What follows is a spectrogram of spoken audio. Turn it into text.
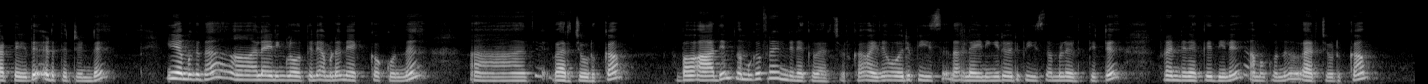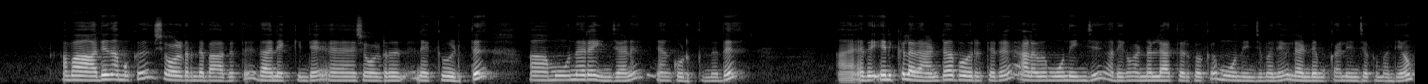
കട്ട് ചെയ്ത് എടുത്തിട്ടുണ്ട്. ഇനി നമുക്കിതാ ലൈനിങ് ക്ലോത്തിൽ നമ്മുടെ നെക്കൊക്കെ ഒന്ന് വരച്ചു കൊടുക്കാം. അപ്പോൾ ആദ്യം നമുക്ക് ഫ്രണ്ട് നെക്ക് വരച്ചു കൊടുക്കാം. അതിൽ ഒരു പീസ് ലൈനിങ്ങിന്റെ ഒരു പീസ് നമ്മൾ എടുത്തിട്ട് ഫ്രണ്ട് നെക്ക് ഇതിൽ നമുക്കൊന്ന് വരച്ചു കൊടുക്കാം. അപ്പോൾ ആദ്യം നമുക്ക് ഷോൾഡറിന്റെ ഭാഗത്ത് ഇതാ നെക്കിന്റെ ഷോൾഡർ നെക്ക് എടുത്ത് മൂന്നര ഇഞ്ചാണ് ഞാൻ കൊടുക്കുന്നത്. അത് എനിക്കുള്ളതാണ് അപ്പോൾ ഓരോരുത്തർ അളവ് മൂന്ന് ഇഞ്ച് അധികം വണ്ണമില്ലാത്തവർക്കൊക്കെ മൂന്ന് ഇഞ്ച് മതിയാവും രണ്ട് മുക്കാൽ ഇഞ്ചൊക്കെ മതിയാവും.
